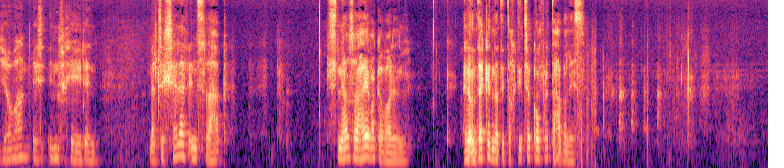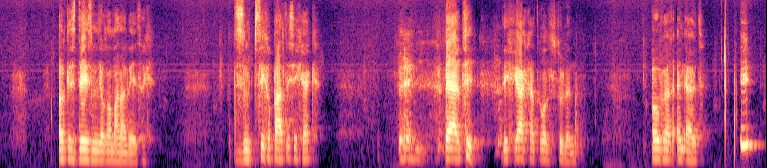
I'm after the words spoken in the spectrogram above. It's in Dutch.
Johan is in vrede met zichzelf in slaap. Snel zou hij wakker worden en ontdekken dat hij toch niet zo comfortabel is. Ook is deze jongeman aanwezig. Het is een psychopathische gek. Ferdi, die graag gaat rolstoelen. Over en uit. Eep.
